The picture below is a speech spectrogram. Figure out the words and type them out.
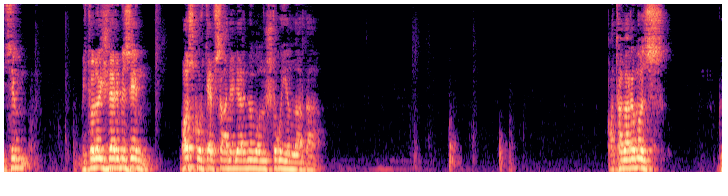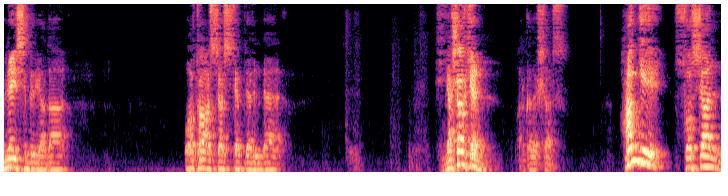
Bizim mitolojilerimizin Bozkurt efsanelerinin oluştuğu yıllarda atalarımız Güney Sibirya'da Orta Asya steplerinde yaşarken arkadaşlar hangi sosyal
